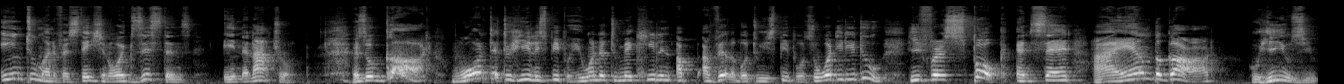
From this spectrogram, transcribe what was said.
into manifestation or existence in the natural. And so God wanted to heal his people. He wanted to make healing available to his people. So what did he do? He first spoke and said, I am the God who heals you.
